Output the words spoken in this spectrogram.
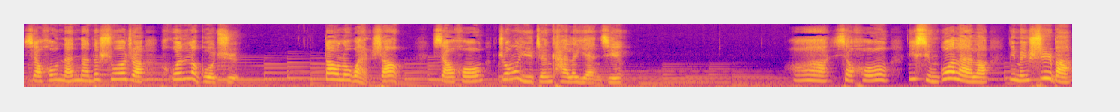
小红喃喃地说着，昏了过去。到了晚上，小红终于睁开了眼睛。啊，小红，你醒过来了，你没事吧？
